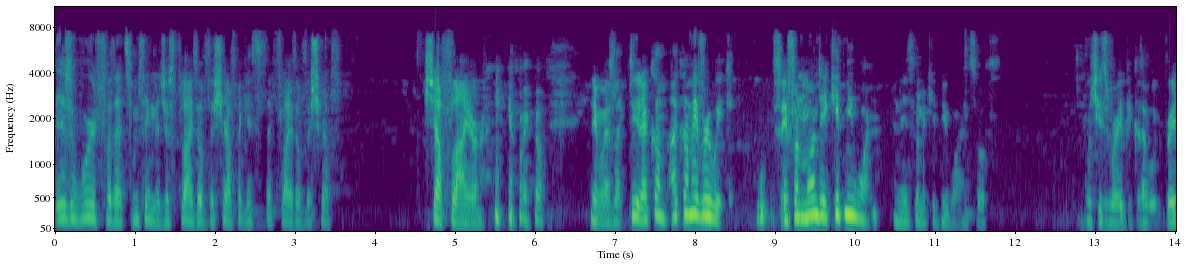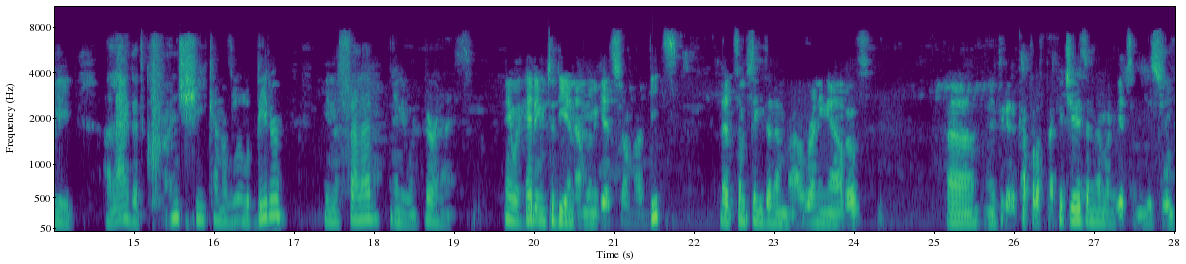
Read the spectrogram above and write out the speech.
There's a word for that, something that just flies off the shelf. I guess that flies off the shelf. Shelf flyer. Anyway, I was like, dude, I come, I come every week. So if on Monday, keep me one, and he's gonna keep me one. So, which is great because I would really, I like that crunchy kind of little bitter in a salad. Anyway, very nice. Anyway, heading to the end, I'm gonna get some uh, beets. That's something that I'm uh, running out of. Uh, I need to get a couple of packages, and I'm gonna get some muesli.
